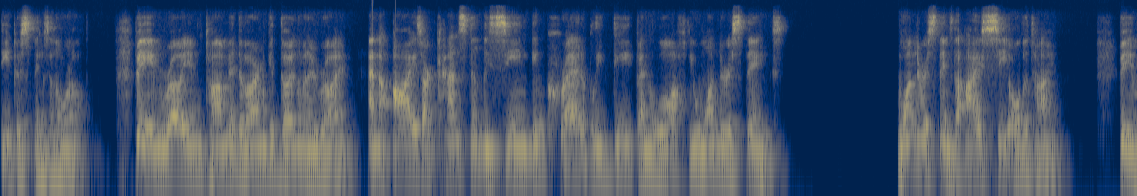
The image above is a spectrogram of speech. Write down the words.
deepest things in the world. And the eyes are constantly seeing incredibly deep and lofty, wondrous things. Wondrous things the eyes see all the time. And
